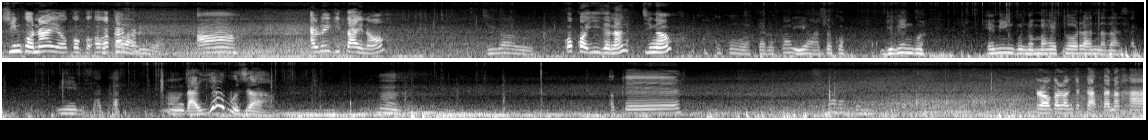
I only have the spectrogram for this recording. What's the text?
信号ないよ、ここ。お母さん。ああ。歩きたいの？違う。ここいいじゃない？違う？ここ渡ろうか？いや、あそこ、リビング、ヘミングの前通らんならさ、見えるさか。うん、大丈夫じゃ。うん。オッケー。 เรากำลังจะกลับกันนะคะ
